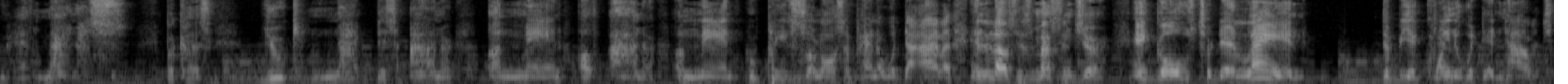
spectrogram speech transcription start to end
you have manners because you cannot dishonor a man of honor, a man who pleases Allah subhanahu wa ta'ala and loves his messenger and goes to their land to be acquainted with their knowledge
